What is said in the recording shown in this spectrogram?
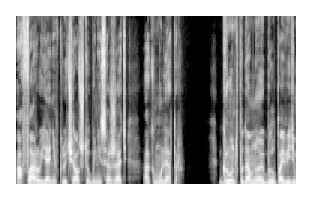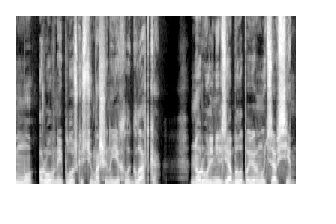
а фару я не включал, чтобы не сажать аккумулятор. Грунт подо мной был, по-видимому, ровной плоскостью, машина ехала гладко. Но руль нельзя было повернуть совсем.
